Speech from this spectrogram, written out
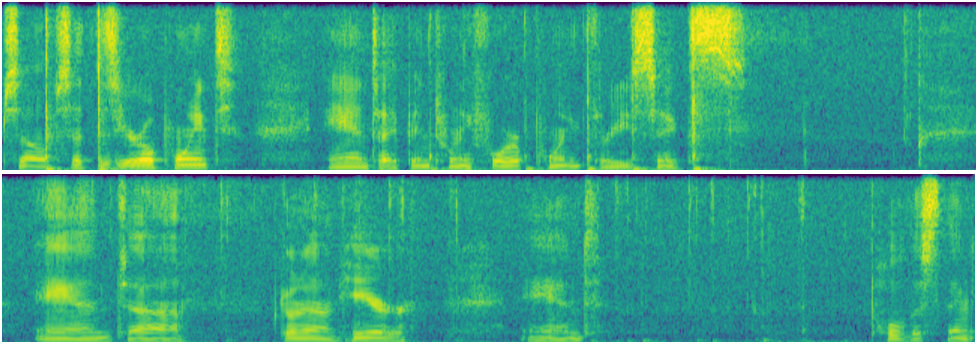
So set the zero point and type in 24.36 and uh, go down here and pull this thing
